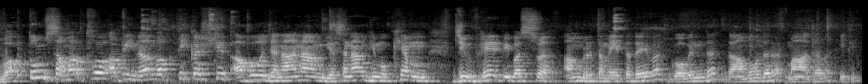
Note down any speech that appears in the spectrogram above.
वक्तुं समर्थो अपि न वक्ति कश्चित् अहो जनानां व्यसनाभिमुख्यं जिह्वे पिबस्व अमृतमेतदेव गोविन्द दामोदर माधव इति।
